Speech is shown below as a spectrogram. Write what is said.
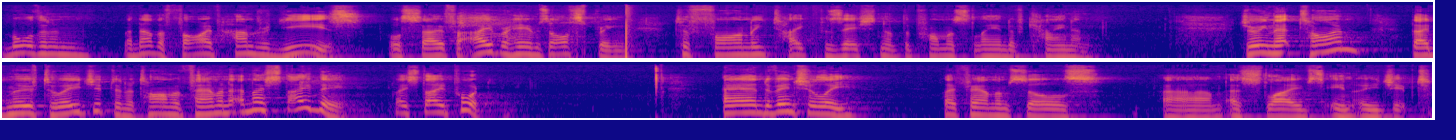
more than another 500 years or so for Abraham's offspring to finally take possession of the promised land of Canaan. During that time, They'd moved to Egypt in a time of famine and they stayed there. They stayed put. And eventually, they found themselves um, as slaves in Egypt.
